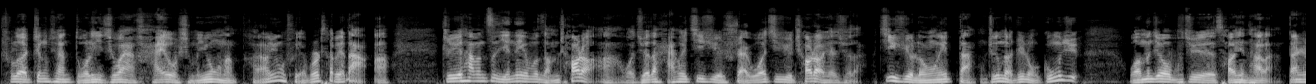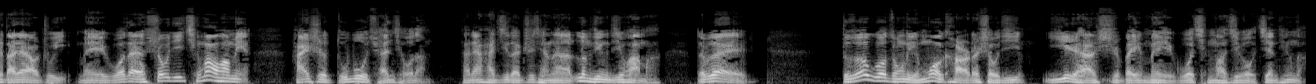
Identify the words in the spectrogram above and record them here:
除了争权夺利之外，还有什么用呢？好像用处也不是特别大啊。至于他们自己内部怎么吵吵啊，我觉得还会继续甩锅，继续吵吵下去的，继续沦为党争的这种工具，我们就不去操心它了。但是大家要注意，美国在收集情报方面还是独步全球的。大家还记得之前的棱镜计划吗？对不对？德国总理默克尔的手机依然是被美国情报机构监听的，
